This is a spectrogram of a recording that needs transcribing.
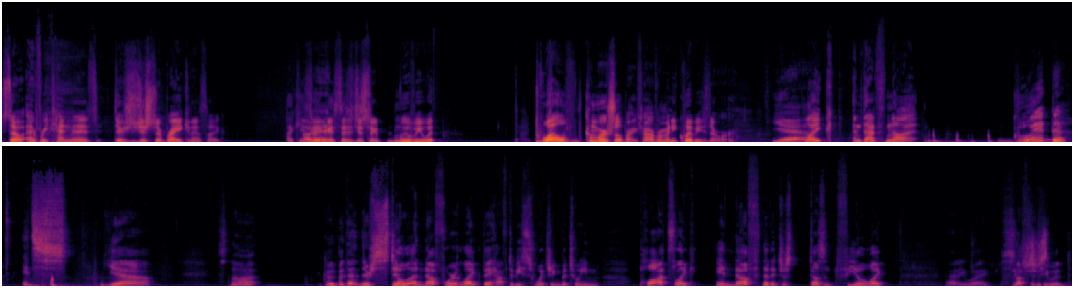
So every ten minutes, there's just a break, and it's like, okay, so I guess this is just a movie with twelve commercial breaks, however many Quibbies there were yeah like and that's not good. it's yeah it's not good but then there's still enough where like they have to be switching between plots like enough that it just doesn't feel like anyway stuff It's that you would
